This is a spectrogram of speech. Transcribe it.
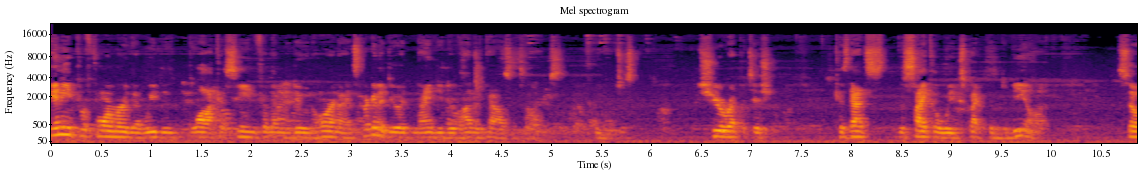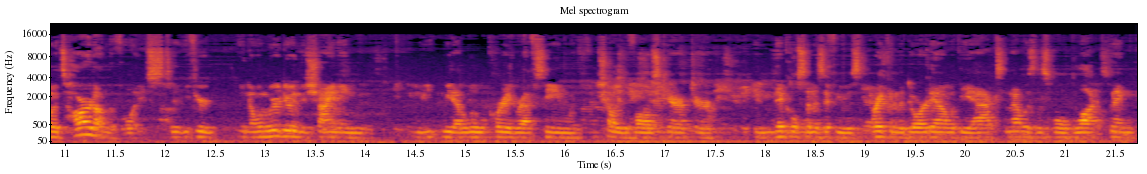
any performer that we block a scene for them to do in Horror Nights, they're going to do it 90 to 100,000 times. You know, just sheer repetition because that's the cycle we expect them to be on. So it's hard on the voice. To, if you're, you know, when we were doing The Shining, we, we had a little choreographed scene with Shelley Duvall's character and Nicholson as if he was breaking the door down with the axe, and that was this whole block thing.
